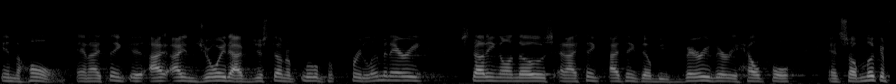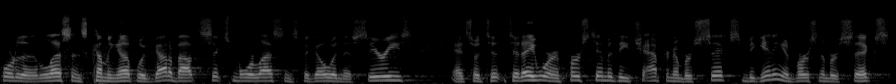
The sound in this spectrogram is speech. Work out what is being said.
in the home. And I think uh, I, I enjoyed, I've just done a little preliminary studying on those, and I think, I think they'll be very, very helpful. And so I'm looking forward to the lessons coming up. We've got about six more lessons to go in this series. And so t- today we're in 1 Timothy chapter number 6, beginning in verse number 6.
